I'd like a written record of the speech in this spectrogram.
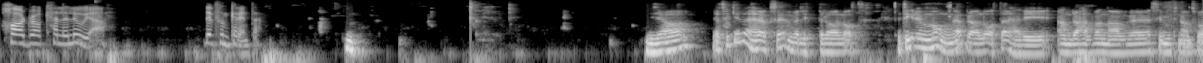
Hard Rock Hallelujah. Det funkar inte. Mm. Ja, jag tycker det här är också en väldigt bra låt. Jag tycker det är många bra låtar här i andra halvan av eh, semifinal 2.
